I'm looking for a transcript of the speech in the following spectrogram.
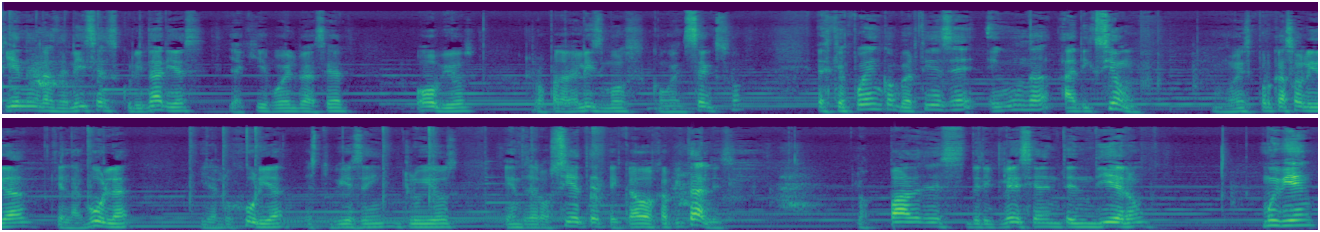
tienen las delicias culinarias, y aquí vuelve a ser obvios los paralelismos con el sexo, es que pueden convertirse en una adicción. No es por casualidad que la gula y la lujuria estuviesen incluidos entre los siete pecados capitales. Los padres de la iglesia entendieron muy bien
